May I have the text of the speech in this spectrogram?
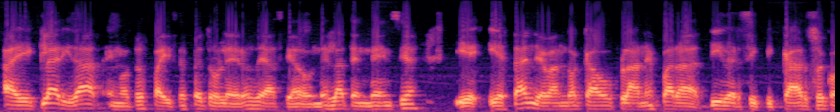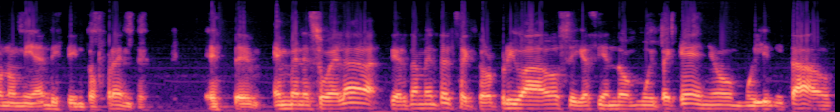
hay claridad en otros países petroleros de hacia dónde es la tendencia y, están llevando a cabo planes para diversificar su economía en distintos frentes. Este, en Venezuela, ciertamente el sector privado sigue siendo muy pequeño, muy limitado.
